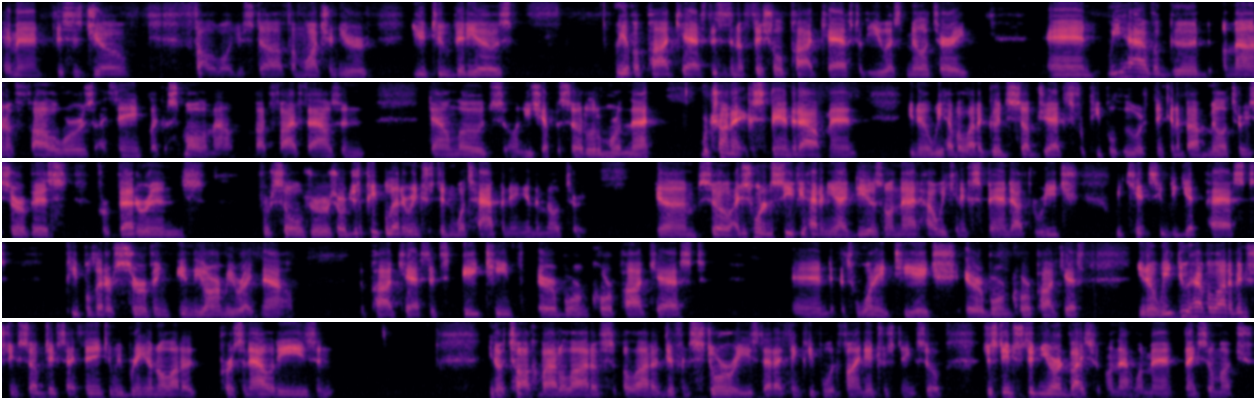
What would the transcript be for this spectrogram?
Hey man, this is Joe. Follow all your stuff. I'm watching your YouTube videos. We have a podcast. This is an official podcast of the U.S. military. And we have a good amount of followers, I think, like a small amount, about 5,000 downloads on each episode, a little more than that. We're trying to expand it out, man. You know, we have a lot of good subjects for people who are thinking about military service, for veterans, for soldiers or just people that are interested in what's happening in the military. Um, so I just wanted to see if you had any ideas on that, how we can expand out the reach. We can't seem to get past people that are serving in the Army right now. The podcast, it's 18th Airborne Corps Podcast, and it's 18th Airborne Corps Podcast. You know, we do have a lot of interesting subjects, I think, and we bring in a lot of personalities and you know talk about a lot of a lot of different stories that I think people would find interesting. So, just interested in your advice on that one, man. Thanks so much.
